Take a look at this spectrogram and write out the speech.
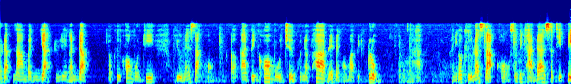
ระดับนามบัญญัติหรือเรียงอันดับ ก็คือข้อมูลที่อยู่ในลักของอการเป็นข้อมูลเชิงคุณภาพและแบ่งออกมาเป็นกลุ่มนะคะอันนี้ก็คือลักษณะของสมมติฐานด้านสถิติ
